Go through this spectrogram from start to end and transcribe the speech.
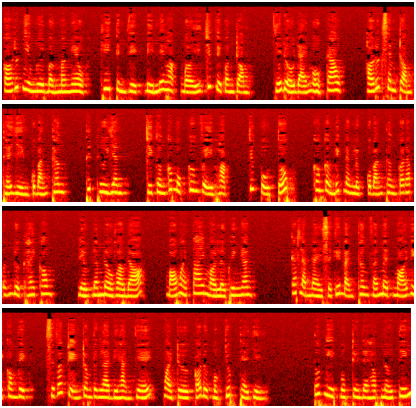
Có rất nhiều người bận mà nghèo khi tìm việc bị mê hoặc bởi chức việc quan trọng, chế độ đại ngộ cao, họ rất xem trọng thể diện của bản thân thích thư danh, chỉ cần có một cương vị hoặc chức vụ tốt, không cần biết năng lực của bản thân có đáp ứng được hay không, đều đâm đầu vào đó, bỏ ngoài tai mọi lời khuyên ngăn. Cách làm này sẽ khiến bản thân phải mệt mỏi vì công việc, sự phát triển trong tương lai bị hạn chế, ngoài trừ có được một chút thể diện. Tốt nghiệp một trường đại học nổi tiếng,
